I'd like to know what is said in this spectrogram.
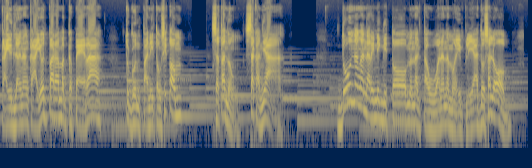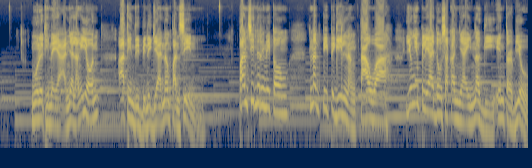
Kayod lang ng kayod para magkapera. Tugon pa nitong si Tom sa tanong sa kanya. Doon na nga narinig ni Tom na nagtawanan ng mga empleyado sa loob. Ngunit hinayaan niya lang iyon at hindi binigyan ng pansin. Pansin rin itong nagpipigil ng tawa yung empleyadong sa kanya ay nag interview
